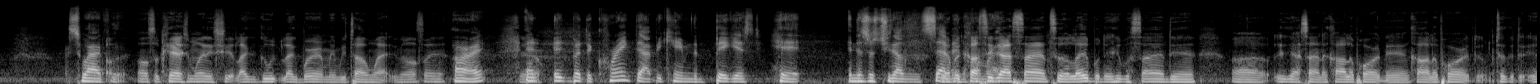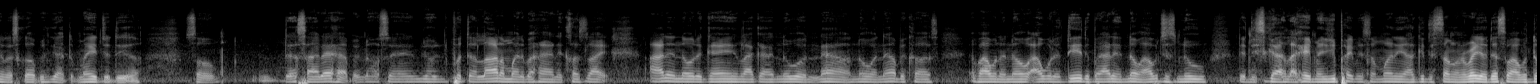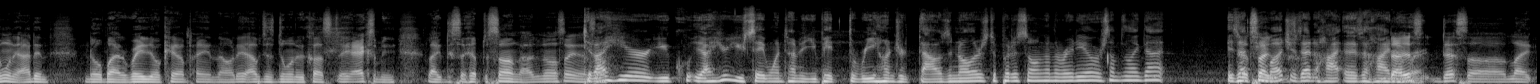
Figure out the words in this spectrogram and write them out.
Swag flute. Also cash money shit like like Birdman be talking about. You know what I'm saying? All right, Yeah. and it, but the crank that became the biggest hit, and this was 2007. yeah, because he right. got signed to a label, then he was signed in. Uh, he got signed to Collipark, then Collipark took it to Interscope. and He got the major deal. So that's how that happened. You know what I'm saying? You know, you put a lot of money behind it because like I didn't know the game like I knew it now. Know it now because if I would have known, I would have did it, but I didn't know. I just knew that this guy like, hey man, you pay me some money, I'll get this song on the radio. That's why I was doing it. I didn't know about the radio campaign and all that. I was just doing it because they asked me like this to help the song out. You know what I'm saying? Did So- I hear you? I hear you say one time that you paid three hundred thousand dollars to put a song on the radio or something like that. Is that too like- much? Is that high? Is a high Nah, number? that's, that's uh like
